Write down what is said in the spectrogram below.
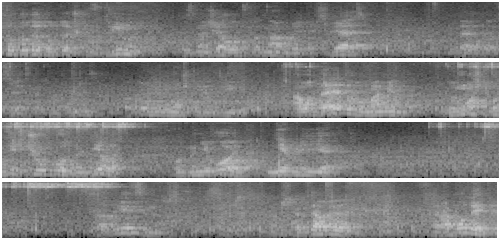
чтобы вот эту точку сдвинуть, вы сначала устанавливаете связь, когда эта связь так напрямую, потом вы можете ее двигать. А вот до этого момента вы можете вот здесь что угодно делать, вот на него это не влияет. Соответственно, когда вы работаете,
